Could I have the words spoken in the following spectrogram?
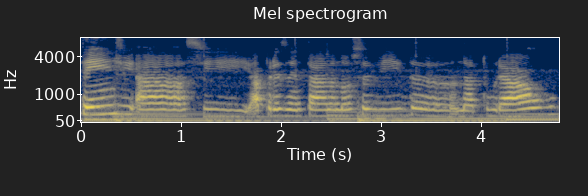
tende a se apresentar na nossa vida natural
